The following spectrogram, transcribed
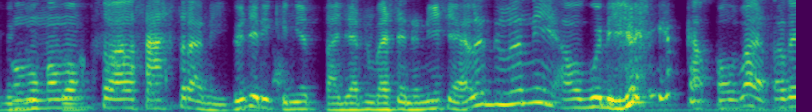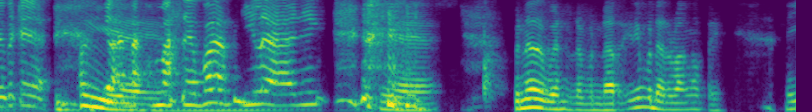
gitu. Ngomong-ngomong soal sastra nih, gue jadi keinget pelajaran bahasa Indonesia. Lu dulu nih sama gue dia kapal banget. Waktu itu kayak oh, iya, anak iya. emasnya banget gila anjing. Iya. Bener bener bener. Ini bener banget sih. Ini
